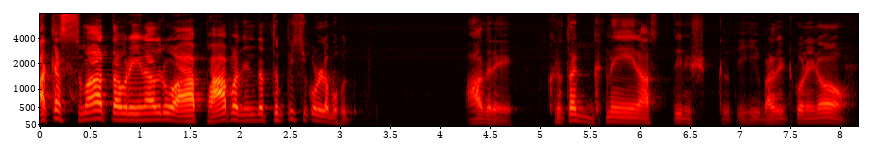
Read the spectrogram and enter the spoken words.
ಅಕಸ್ಮಾತ್ ಅವರೇನಾದರೂ ಆ ಪಾಪದಿಂದ ತಪ್ಪಿಸಿಕೊಳ್ಳಬಹುದು. ಆದರೆ ಕೃತಘ್ನೇ ನಾಸ್ತಿ ನಿಷ್ಕೃತಿ. ಬರೆದಿಟ್ಕೊ ನೀನು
